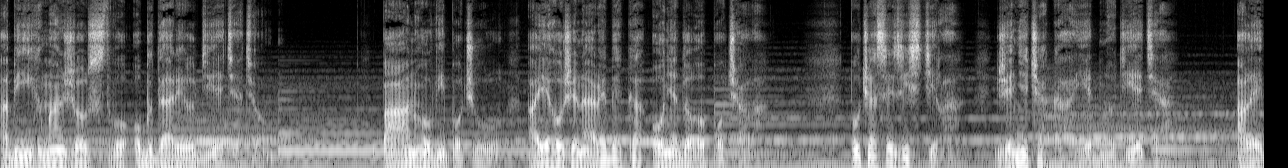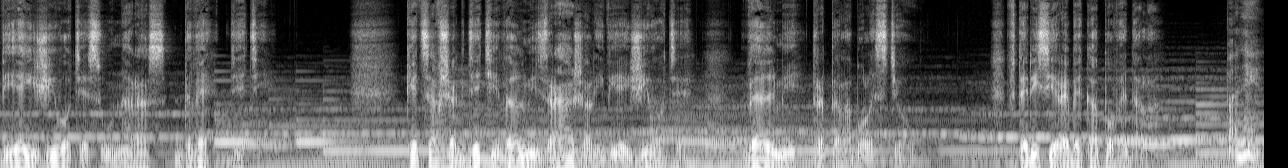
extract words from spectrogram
aby ich manželstvo obdaril dieťaťom. Pán ho vypočul a jeho žena Rebeka onedlho počala. Počase zistila, že nečaká jedno dieťa, ale v jej živote sú naraz dve deti. Keď sa však deti veľmi zrážali v jej živote, veľmi trpela bolesťou. Vtedy si Rebeka povedala. Pane,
